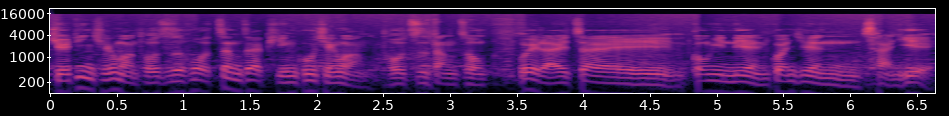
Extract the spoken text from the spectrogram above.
决定前往投资或正在评估前往投资当中，未来在供应链关键产业，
